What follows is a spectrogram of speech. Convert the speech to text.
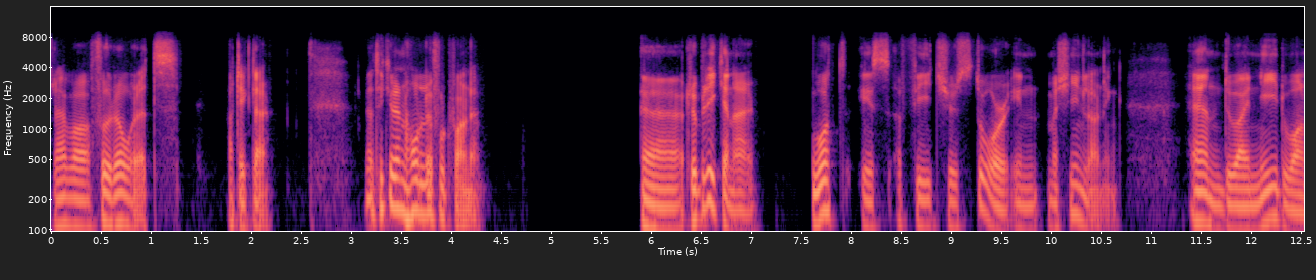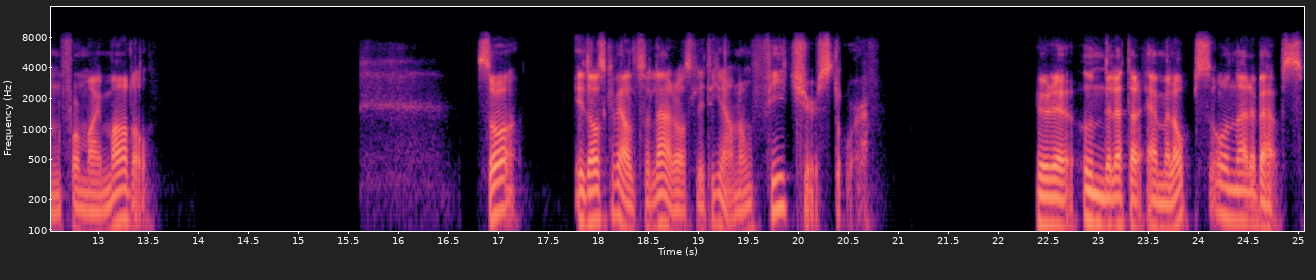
Det här var förra årets artiklar. Jag tycker den håller fortfarande. Eh, rubriken är What is a feature store in machine learning? And do I need one for my model? Så idag ska vi alltså lära oss lite grann om Feature Store. Hur det underlättar MLOps och när det behövs.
